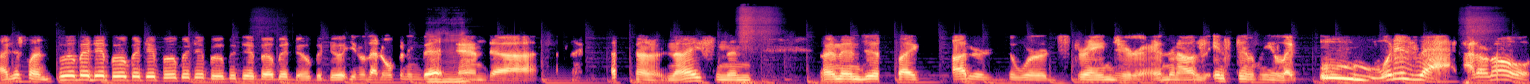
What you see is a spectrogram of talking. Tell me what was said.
I just went boobity boobity boobity boobity boobity boobity, you know that opening bit, Mhm. and uh, that's kind of nice. And then and then just like uttered the word stranger, and then I was instantly like, ooh, what is that? I don't know.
